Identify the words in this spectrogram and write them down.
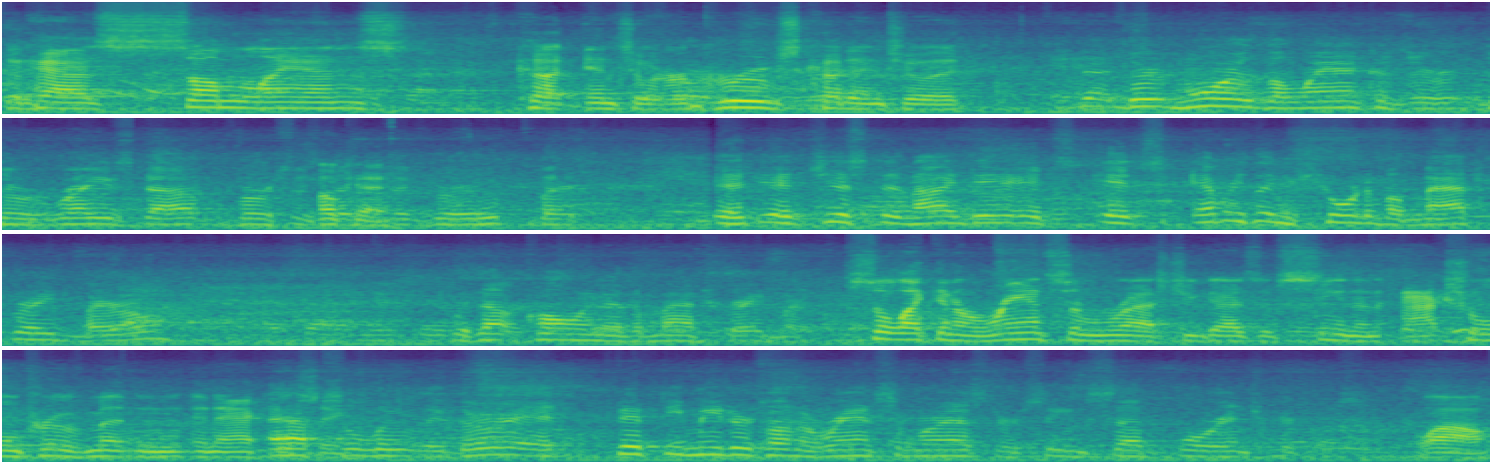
that has some lands cut into it or grooves cut into it. They're- more of the land because they're, they're raised up versus the- Okay. the group, but it, it's just an idea. It's it's everything short of a match grade barrel, without calling it a match grade barrel. So like in a ransom rest, you guys have seen an actual improvement in, in accuracy. Absolutely, they're at 50 meters on a ransom rest. They're seeing sub four inch girls, Wow.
